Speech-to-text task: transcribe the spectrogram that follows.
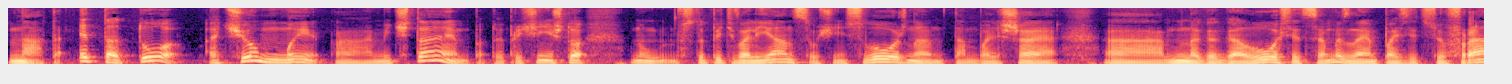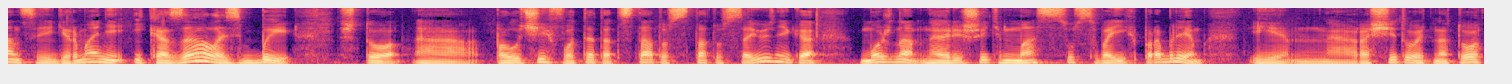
НАТО. Это то, о чем мы а, мечтаем, по той причине, что ну, вступить в альянс очень сложно, там большая а, многоголосица, мы знаем позицию Франции и Германии, и казалось бы, что а, получив вот этот статус, статус союзника, можно решить массу своих проблем и а, рассчитывать на то,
